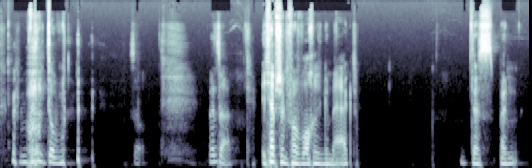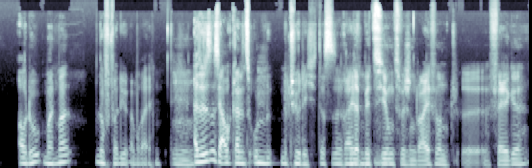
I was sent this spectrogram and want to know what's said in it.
ein bisschen dumm. So. Und zwar, ich habe schon vor Wochen gemerkt, dass mein Auto manchmal Luft verliert am Reifen. Mhm. Also das ist ja auch ganz unnatürlich, dass äh, In der Reifen... Beziehung zwischen Reife und äh, Felge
